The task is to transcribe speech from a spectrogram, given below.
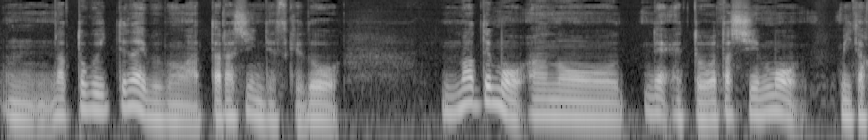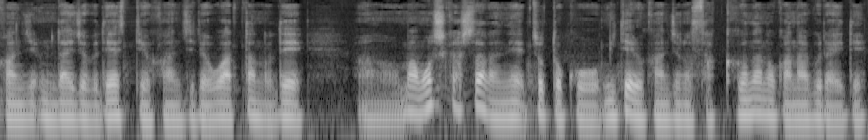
うん、納得いってない部分はあったらしいんですけどまあでもあのねえっと私も見た感じ、うん、大丈夫ですっていう感じで終わったのであのまあ、もしかしたらねちょっとこう見てる感じの錯覚なのかなぐらいで、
